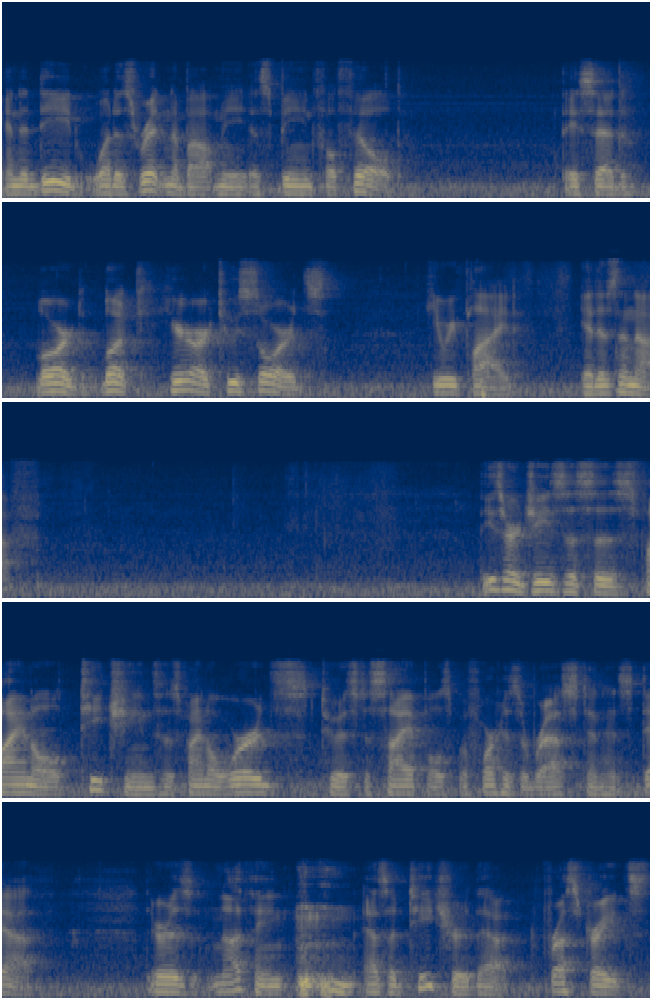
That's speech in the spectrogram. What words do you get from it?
And indeed, what is written about me is being fulfilled. They said, Lord, look, here are two swords. He replied, It is enough. These are Jesus' final teachings, his final words to his disciples before his arrest and his death. There is nothing as a teacher that frustrates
